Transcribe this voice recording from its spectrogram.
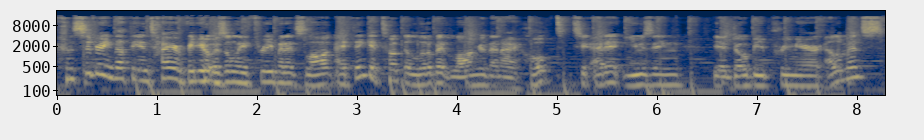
Considering that the entire video is only three minutes long, I think it took a little bit longer than I hoped to edit using the Adobe Premiere Elements.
